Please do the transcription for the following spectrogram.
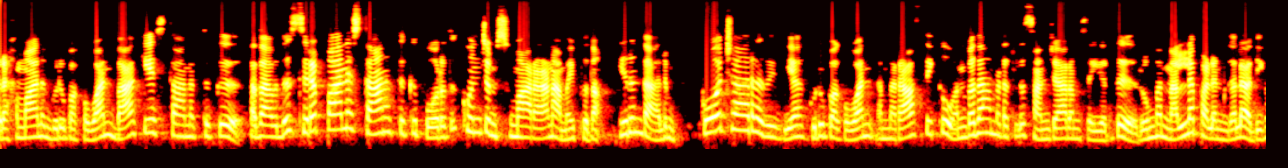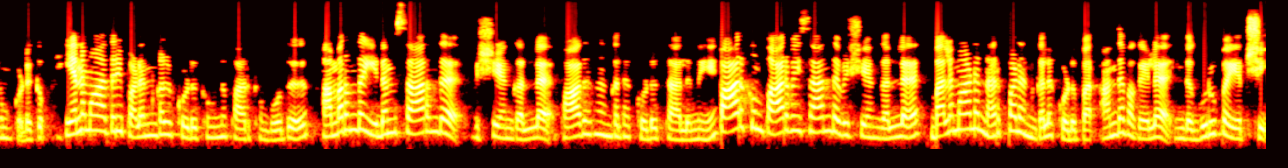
கிரகமான குரு பகவான் பாக்கியஸ்தானத்துக்கு அதாவது சிறப்பான ஸ்தானத்துக்கு போறது கொஞ்சம் சுமாரான அமைப்பு தான் இருந்தாலும் கோச்சார ரீதியாக குரு பகவான் நம்ம ராசிக்கு ஒன்பதாம் இடத்துல சஞ்சாரம் செய்யறது ரொம்ப நல்ல பலன்களை அதிகம் கொடுக்கும். என்ன மாதிரி பலன்கள் கொடுக்கும்னு பார்க்கும்போது அமர்ந்த இடம் சார்ந்த விஷயங்கள்ல பாதகங்களை கொடுத்தாலுமே பார்க்கும் பார்வை சார்ந்த விஷயங்கள்ல பலமான நற்பலன்களை கொடுப்பார். அந்த வகையில இந்த குரு பயிற்சி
